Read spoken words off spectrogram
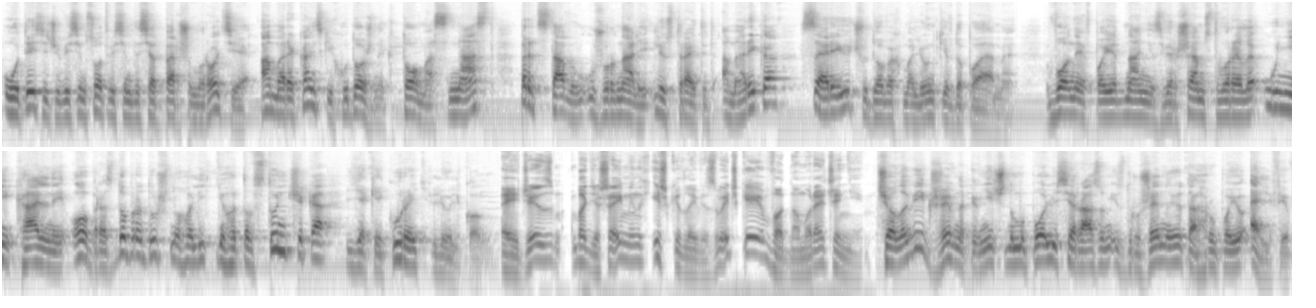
У 1881 році американський художник Томас Наст представив у журналі Illustrated America серію чудових малюнків до поеми. Вони в поєднанні з віршем створили унікальний образ добродушного літнього товстунчика, який курить люльку. Ейджизм, бодішеймінг і шкідливі звички в одному реченні. Чоловік жив на північному полюсі разом із дружиною та групою ельфів.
